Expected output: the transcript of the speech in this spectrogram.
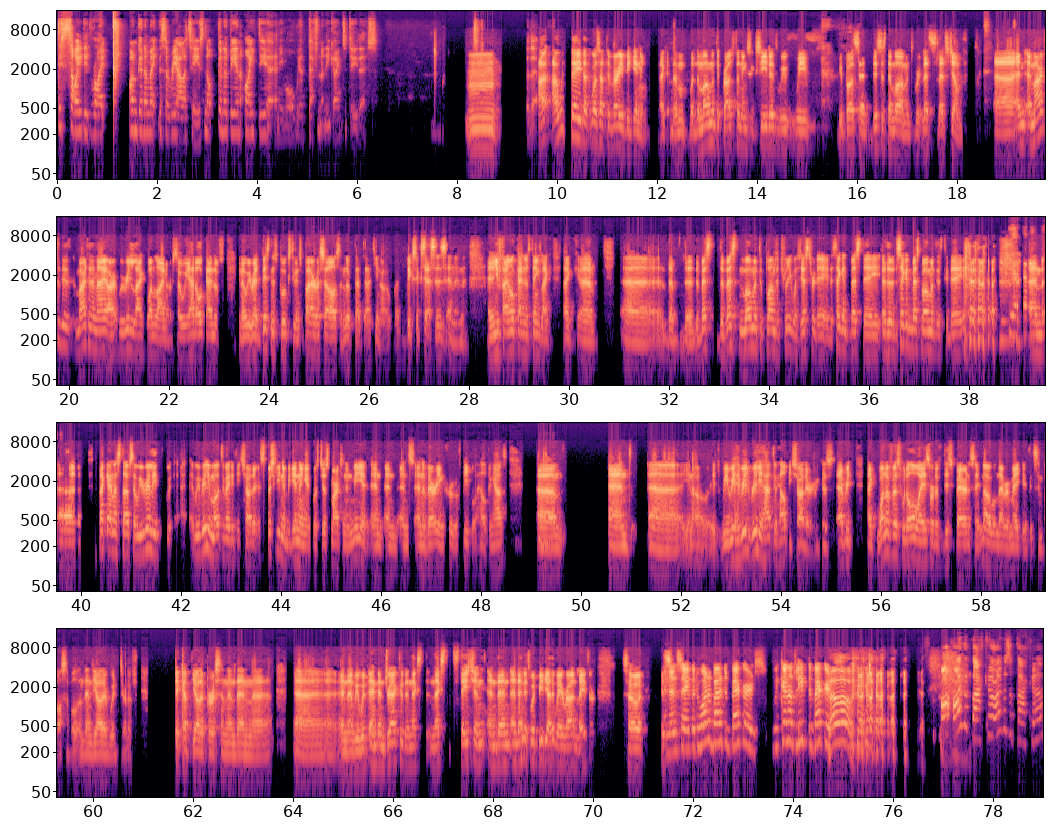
decided, right, I'm going to make this a reality? It's not going to be an idea anymore. We are definitely going to do this. Mm, I, I would say that was at the very beginning. Like the, when the moment the crowdfunding succeeded, we, we, we both said, this is the moment. Let's, let's jump. Uh, and and Martin, is, Martin and I are we really like one-liners. So we had all kind of you know we read business books to inspire ourselves and looked at at you know big successes and then and then you find all kinds of things like like um, the, the the best the best moment to plant a tree was yesterday. The second best day uh, the, the, second best moment is today. yeah. And uh, that kind of stuff. So we really we really motivated each other, especially in the beginning. It was just Martin and me and and and and a varying crew of people helping out. Mm-hmm. Um, and uh, you know, it, we we really really had to help each other because every like one of us would always sort of despair and say, "No, we'll never make it. It's impossible," and then the other would sort of pick up the other person and then uh, uh, and then we would and then drag to the next next station and then and then it would be the other way around later. So. and then say, but what about the backers? We cannot leave the backers. No. I, I'm a backer. I was a backer.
